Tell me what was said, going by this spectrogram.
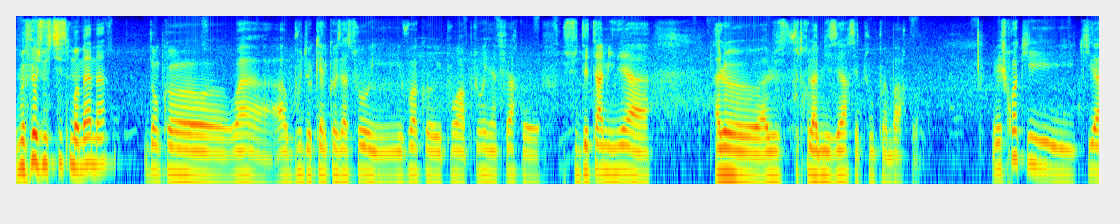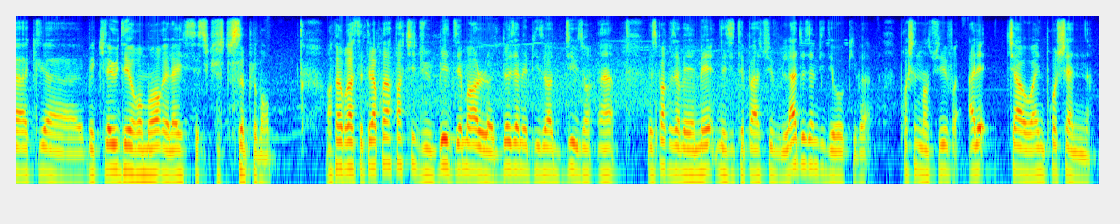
Je me fais justice moi-même. Hein. Donc, ouais, au bout de quelques assauts, il, voit qu'il pourra plus rien faire, que je suis déterminé à, à le, à lui foutre la misère, c'est tout, point barre quoi. Mais je crois qu'il a, qu'il a, qu'il a eu des remords et là il s'excuse tout simplement. Enfin bref, c'était la première partie du Beat'em deuxième épisode, division 1. J'espère que vous avez aimé. N'hésitez pas à suivre la deuxième vidéo qui va prochainement suivre. Allez, ciao, à une prochaine.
